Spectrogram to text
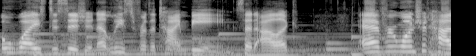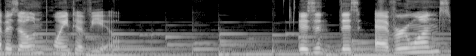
A wise decision, at least for the time being, said Alec. Everyone should have his own point of view. Isn't this everyone's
